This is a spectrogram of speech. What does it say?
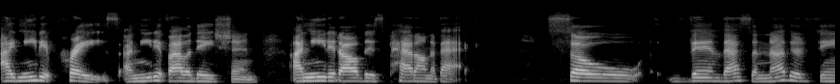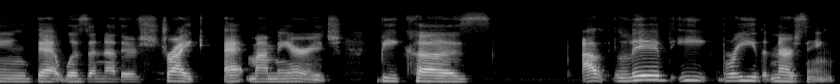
I needed praise, I needed validation, I needed all this pat on the back. So then that's another thing that was another strike at my marriage because I lived, eat, breathe nursing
